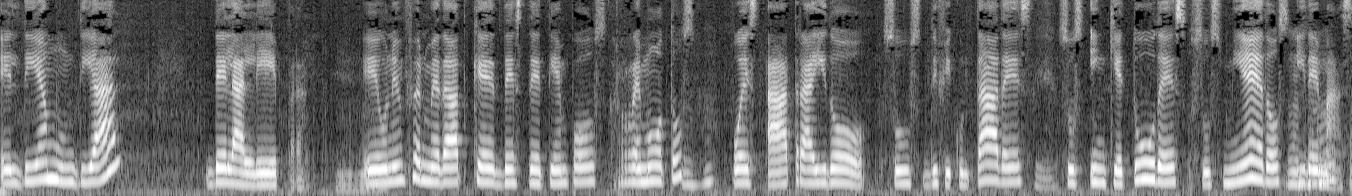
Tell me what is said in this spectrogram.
el Día Mundial de la Lepra. Eh, una enfermedad que desde tiempos remotos pues ha traído sus dificultades, sus inquietudes, sus miedos y demás.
